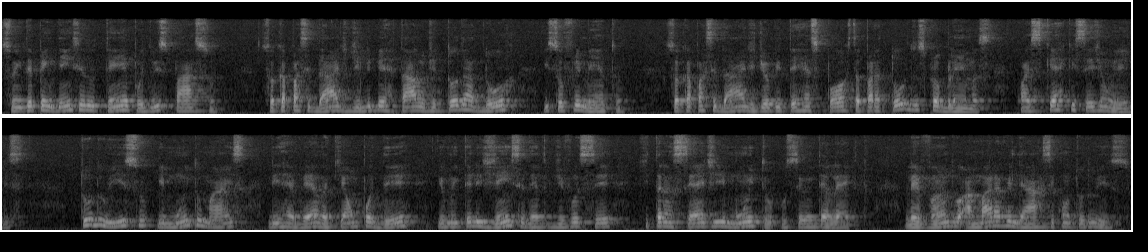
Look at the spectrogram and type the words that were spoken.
sua independência do tempo e do espaço, sua capacidade de libertá-lo de toda a dor e sofrimento, sua capacidade de obter resposta para todos os problemas, quaisquer que sejam eles, tudo isso e muito mais lhe revela que há um poder e uma inteligência dentro de você que transcende muito o seu intelecto, levando a maravilhar-se com tudo isso.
